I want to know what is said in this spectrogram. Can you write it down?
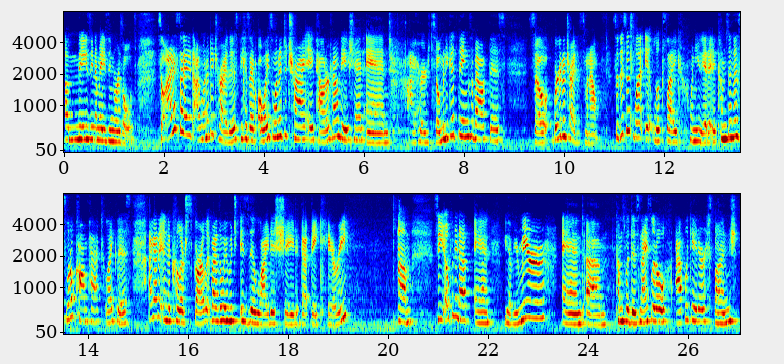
amazing, amazing results. So I decided I wanted to try this because I've always wanted to try a powder foundation and I heard so many good things about this. So we're gonna try this one out. So this is what it looks like when you get it. It comes in this little compact like this. I got it in the color Scarlet, by the way, which is the lightest shade that they carry. Um, so you open it up and you have your mirror and um, comes with this nice little applicator sponge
